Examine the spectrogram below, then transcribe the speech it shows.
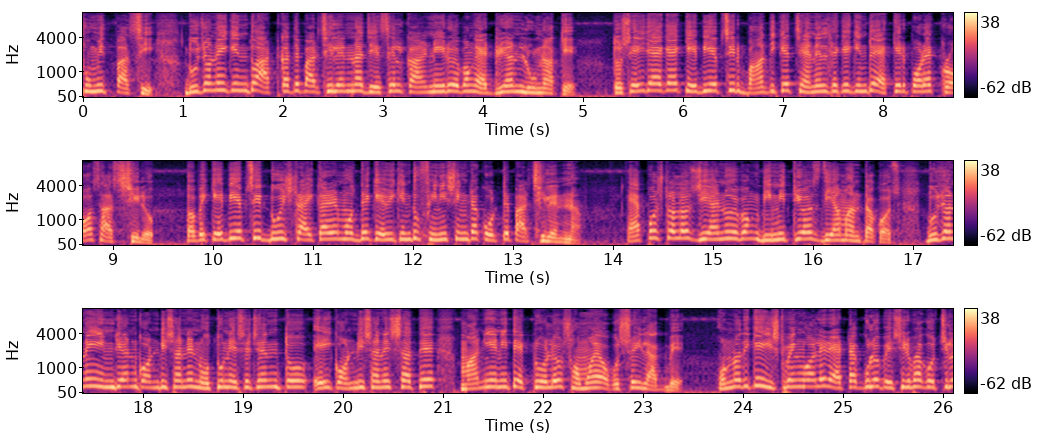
সুমিত পাসি দুজনেই কিন্তু আটকাতে পারছিলেন না জেসেল কার্নিরো এবং অ্যাড্রিয়ান লুনাকে। তো সেই জায়গায় কেবিএফসির বাঁ দিকের চ্যানেল থেকে কিন্তু একের পর এক ক্রস আসছিল। তবে কেবিএফসির দুই স্ট্রাইকারের মধ্যে কেউই কিন্তু ফিনিশিংটা করতে পারছিলেন না। অ্যাপোস্টলস জিয়ানু এবং দিমিত্রিয়স দিয়ামান্তাকস, দুজনেই ইন্ডিয়ান কন্ডিশনে নতুন এসেছেন, তো এই কন্ডিশনের সাথে মানিয়ে নিতে একটু হলেও সময় অবশ্যই লাগবে। অন্যদিকে ইস্টবেঙ্গলের অ্যাটাকগুলো বেশিরভাগ হচ্ছিল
